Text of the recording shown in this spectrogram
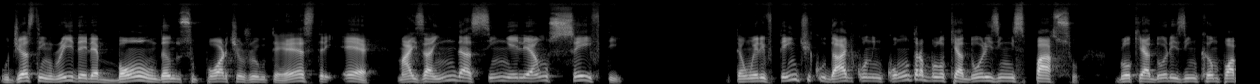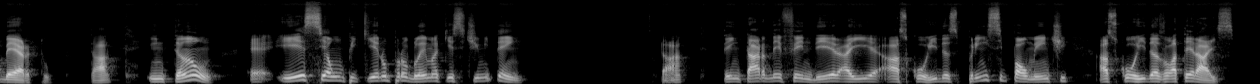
O Justin Reed, ele é bom dando suporte ao jogo terrestre, é, mas ainda assim ele é um safety. Então ele tem dificuldade quando encontra bloqueadores em espaço, bloqueadores em campo aberto, tá? Então, é, esse é um pequeno problema que esse time tem, tá? Tentar defender aí as corridas, principalmente as corridas laterais.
